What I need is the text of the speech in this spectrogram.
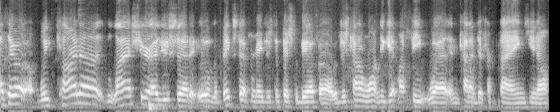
I tell you what, we kind of last year, as you said, it was a big step for me just to fish the BFL. Just kind of wanting to get my feet wet and kind of different things, you know,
